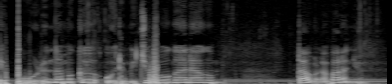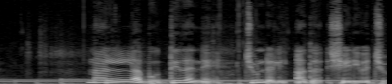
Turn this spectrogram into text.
എപ്പോഴും നമുക്ക് ഒരുമിച്ച് പോകാനാകും. തവള പറഞ്ഞു. നല്ല ബുദ്ധി തന്നെ ചുണ്ടലി അത് ശരിവച്ചു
